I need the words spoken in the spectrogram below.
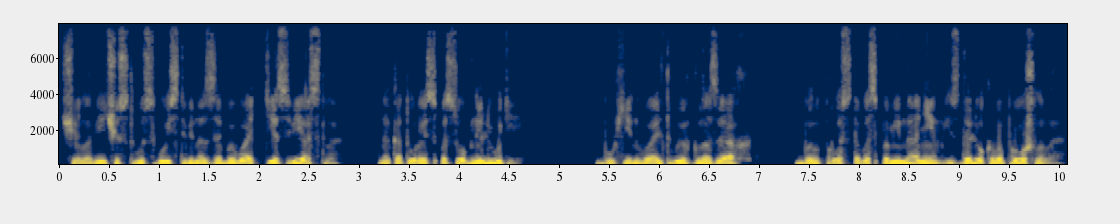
Человечеству свойственно забывать те зверства, на которые способны люди. Бухенвальд в их глазах был просто воспоминанием из далекого прошлого.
